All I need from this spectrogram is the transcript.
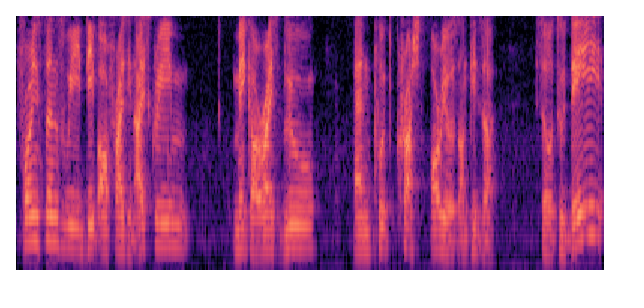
For instance, we dip our fries in ice cream, make our rice blue, and put crushed Oreos on pizza. So today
